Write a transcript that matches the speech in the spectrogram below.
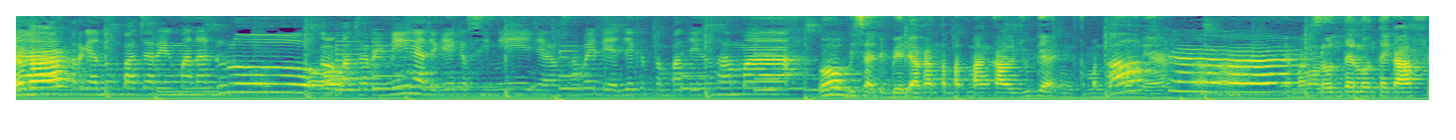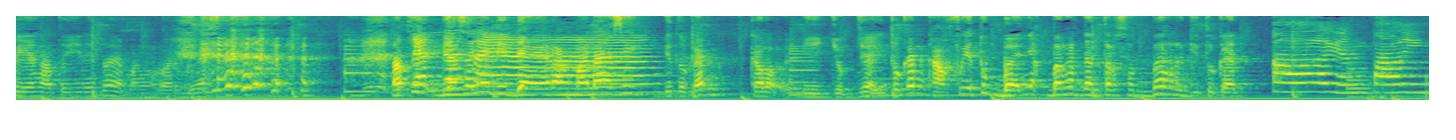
ya kan tergantung pacar yang mana dulu. Kalau pacar ini ngajaknya ke sini, jangan sampai diajak ke tempat yang sama. Oh bisa dibedakan tempat mangkal juga nih teman-teman ya. Uh, emang lonte-lonte cafe yang satu ini tuh emang luar biasa. Tapi biasanya di sayang. daerah mana sih gitu kan? Kalau di Jogja itu kan cafe itu banyak banget dan tersebar gitu kan. Oh, yang paling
